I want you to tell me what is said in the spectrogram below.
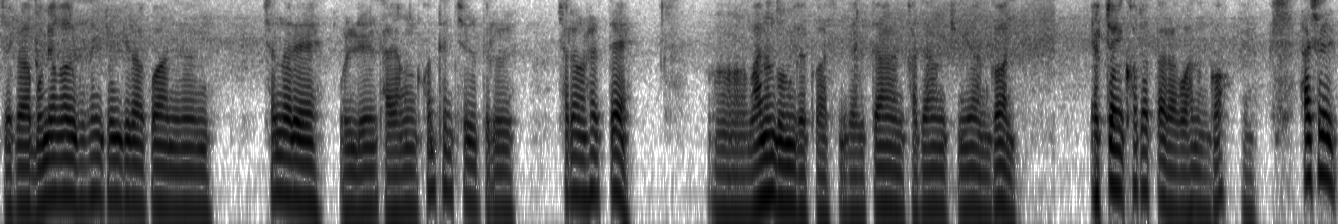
제가 모명강에서 생존기라고 하는 채널에 올릴 다양한 컨텐츠들을 촬영을 할때 어, 많은 도움이 될 것 같습니다. 일단 가장 중요한 건 액정이 커졌다라고 하는 거. 예. 사실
